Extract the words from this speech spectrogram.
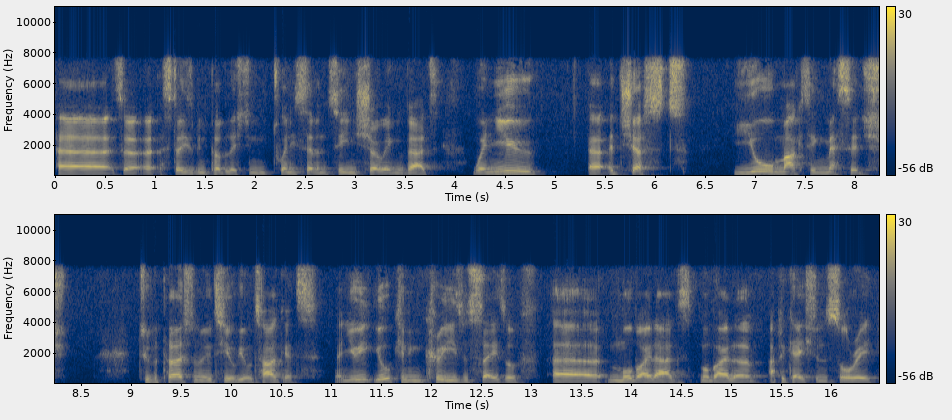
Uh, so a study has been published in 2017 showing that when you uh, adjust your marketing message to the personality of your target, then you, you can increase the sales of uh, mobile ads, mobile uh, applications, sorry,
